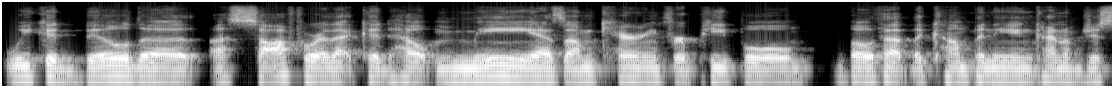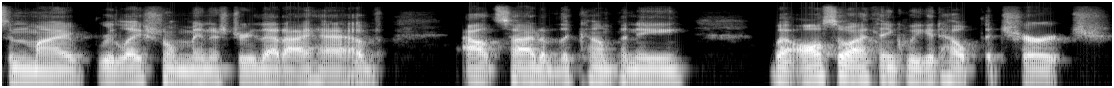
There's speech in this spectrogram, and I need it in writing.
we could build a, a software that could help me as I'm caring for people, both at the company and kind of just in my relational ministry that I have outside of the company but also I think we could help the church.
